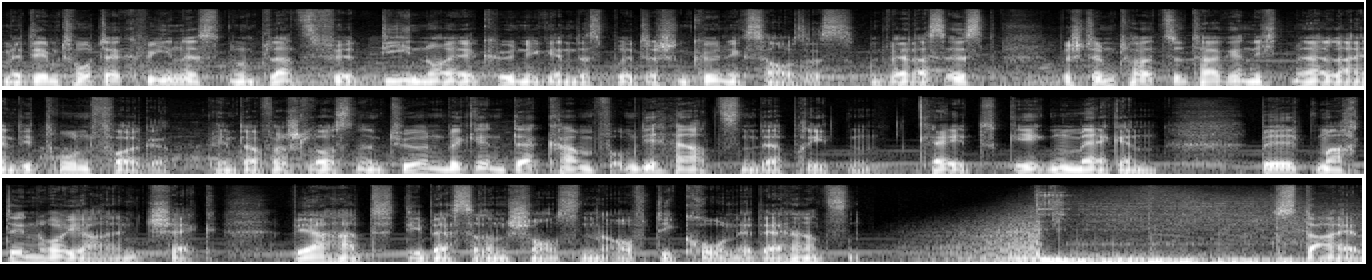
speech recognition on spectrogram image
Mit dem Tod der Queen ist nun Platz für die neue Königin des britischen Königshauses. Und wer das ist, bestimmt heutzutage nicht mehr allein die Thronfolge. Hinter verschlossenen Türen beginnt der Kampf um die Herzen der Briten. Kate gegen Meghan. Bild macht den royalen Check. Wer hat die besseren Chancen auf die Krone der Herzen? Style.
